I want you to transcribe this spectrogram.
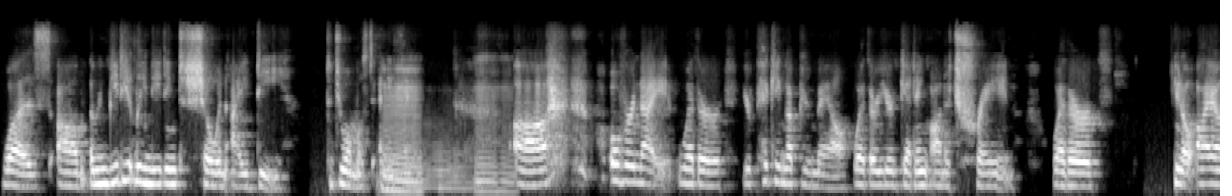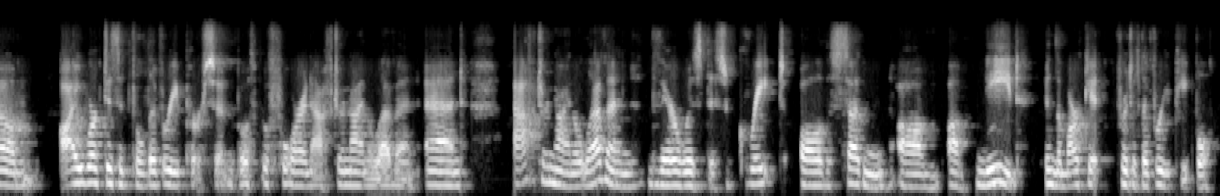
Was um, immediately needing to show an ID to do almost anything. Mm-hmm. Uh, overnight, whether you're picking up your mail, whether you're getting on a train, whether, you know, I um I worked as a delivery person both before and after 9/11, and after 9/11, there was this great all of a sudden um, uh, need in the market for delivery people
